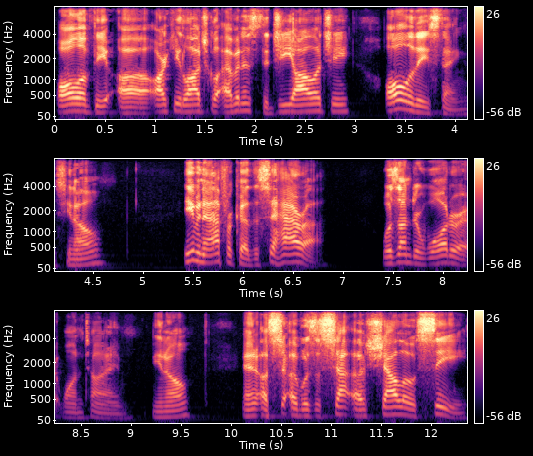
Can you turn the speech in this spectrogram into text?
all of the uh, archaeological evidence, the geology, all of these things, you know. Even Africa, the Sahara was underwater at one time, you know, and a, it was a, a shallow sea.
